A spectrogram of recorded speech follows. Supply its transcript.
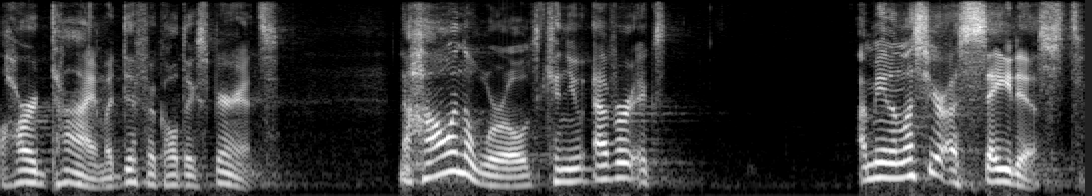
a hard time, a difficult experience. Now, how in the world can you ever, I mean, unless you're a sadist,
